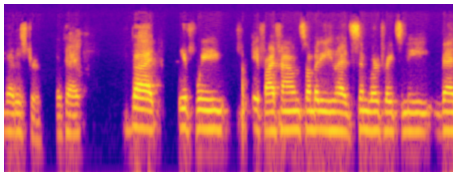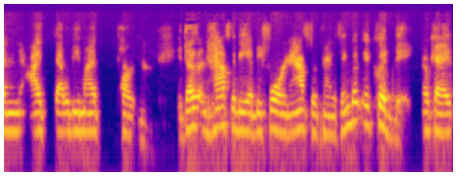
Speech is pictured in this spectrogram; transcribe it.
that is true. Okay. But if we, if I found somebody who had similar traits to me, then I, that would be my partner. It doesn't have to be a before and after kind of thing, but it could be. Okay.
